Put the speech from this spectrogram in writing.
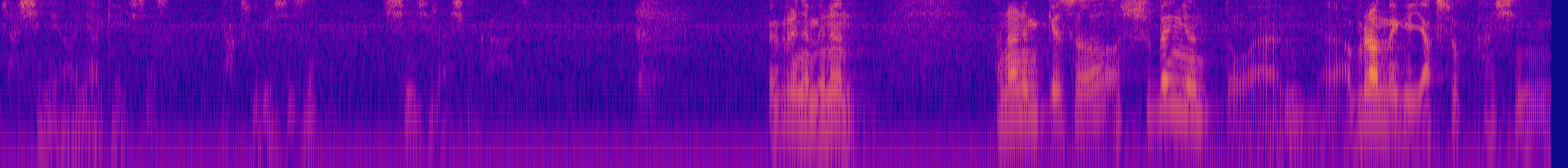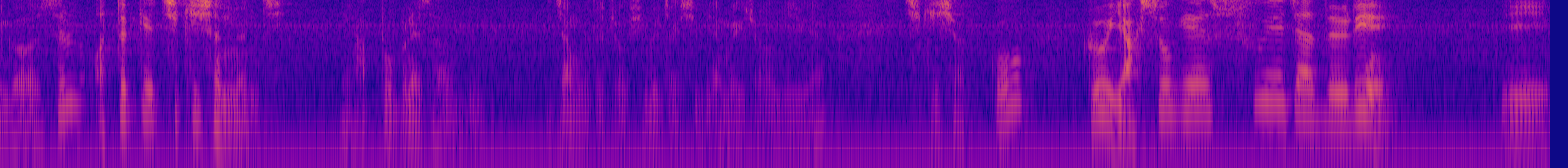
자신의 언약에 있어서, 약속에 있어서 신실하신가. 왜 그러냐면은 하나님께서 수백 년 동안 아브라함에게 약속하신 것을 어떻게 지키셨는지 앞부분에서 1장부터 쭉 11장 12장 쭉 지키셨고 그 약속의 수혜자들이 이,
